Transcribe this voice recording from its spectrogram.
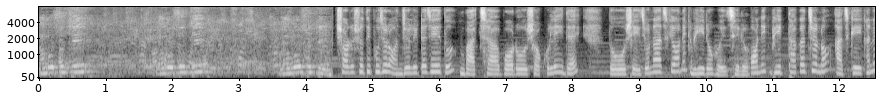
নমসূচি নমসূচি নমসূচি। সরস্বতী পুজোর অঞ্জলিটা যেহেতু বাচ্চা বড় সকলেই দেয় তো সেই জন্য আজকে অনেক ভিড়ও হয়েছিল। অনেক ভিড় থাকার জন্য আজকে এখানে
